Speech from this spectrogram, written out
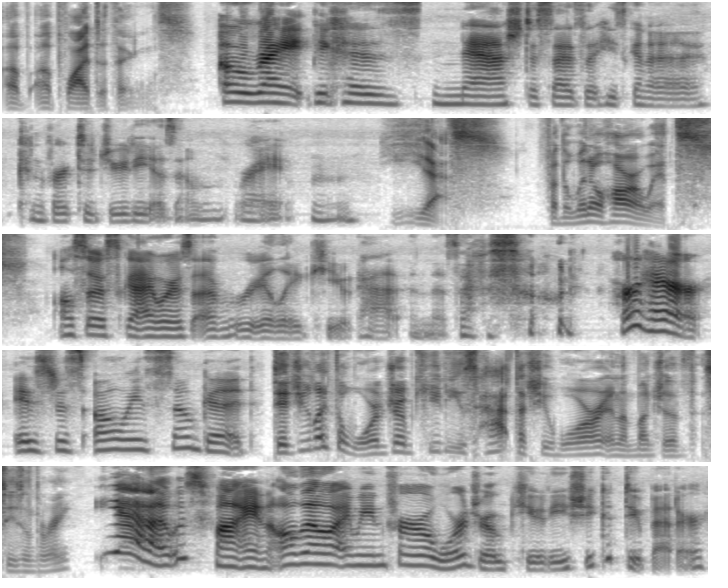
of, applied to things. Oh, right, because Nash decides that he's going to convert to Judaism, right? Mm. Yes, for the widow Horowitz. Also, Sky wears a really cute hat in this episode. Her hair is just always so good. Did you like the wardrobe cuties hat that she wore in a bunch of season three? Yeah, it was fine. Although, I mean, for a wardrobe cutie, she could do better.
